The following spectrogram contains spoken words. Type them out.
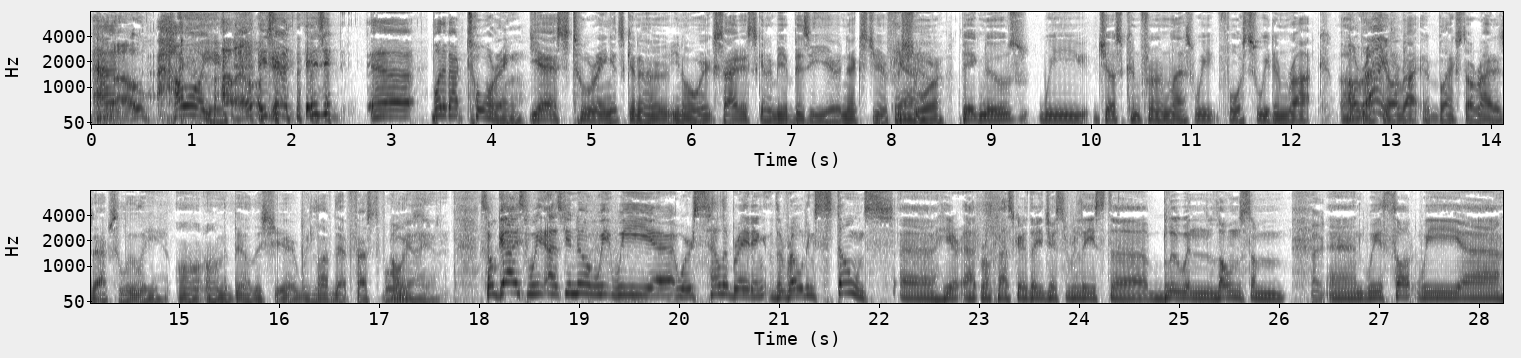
Hello. And how are you? Hello, Is it, is it, uh, what about touring? Yes, touring. It's gonna, you know, we're excited. It's gonna be a busy year next year for Yeah. sure. Big news. We just confirmed last week for Sweden Rock. Uh, All Black, right. Star, Black Star Riders absolutely on, on the bill this year. We love that festival. Oh yeah, yeah. So, guys, we, as you know, we we uh, we're celebrating the Rolling Stones uh, here at Rockklassiker. They just released uh, "Blue and Lonesome," Right. and we thought we uh,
